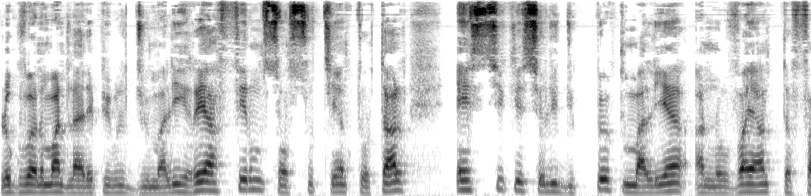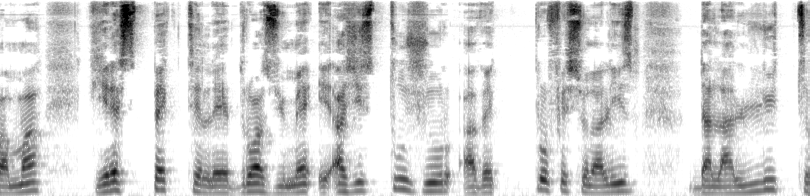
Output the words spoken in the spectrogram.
Le gouvernement de la République du Mali réaffirme son soutien total ainsi que celui du peuple malien à nos vaillantes femmes qui respectent les droits humains et agissent toujours avec professionnalisme dans la lutte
